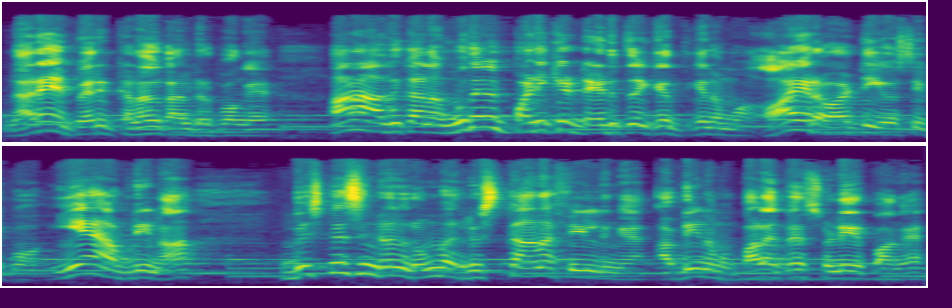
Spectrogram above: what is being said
நிறைய பேர் கனவு காண்டிருப்போங்க. ஆனா அதுக்கான முதல் படிக்கட்டை எடுத்து வைக்கிறதுக்கு நம்ம ஆயிரம் வாட்டி யோசிப்போம். ஏன் அப்படின்னா பிஸ்னஸ்ன்றது ரொம்ப ரிஸ்கான ஃபீல்டுங்க அப்படின்னு நம்ம பல பேர் சொல்லியிருப்பாங்க.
